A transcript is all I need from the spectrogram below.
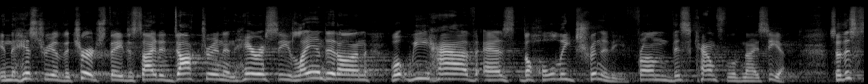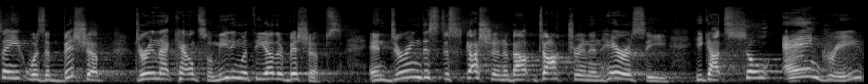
in the history of the church, they decided doctrine and heresy landed on what we have as the Holy Trinity from this Council of Nicaea. So, this saint was a bishop during that council, meeting with the other bishops. And during this discussion about doctrine and heresy, he got so angry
